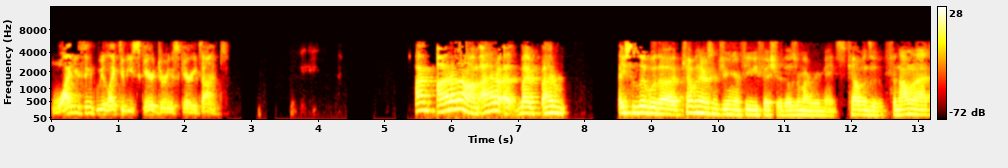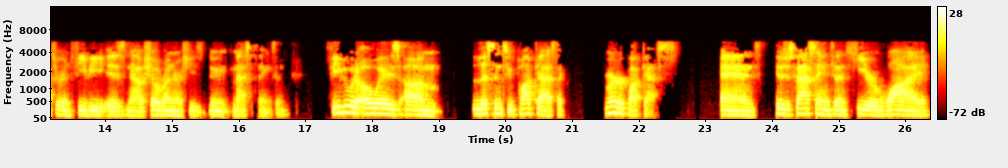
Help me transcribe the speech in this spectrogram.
Why do you think we like to be scared during scary times? I'm, I don't know. I had a, my, I had a, I used to live with uh, Kelvin Harrison Jr. and Phoebe Fisher. Those are my roommates. Kelvin's a phenomenal actor, and Phoebe is now showrunner. She's doing massive things. And Phoebe would always um, listen to podcasts like murder podcasts, and it was just fascinating to then hear why.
